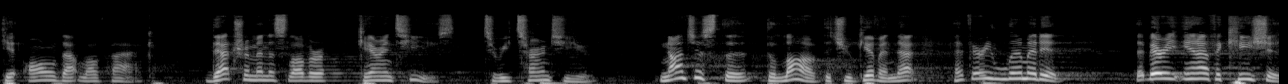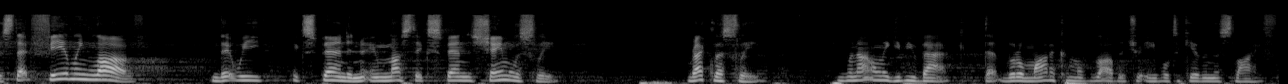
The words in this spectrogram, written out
get all of that love back. That tremendous lover guarantees to return to you not just the, the love that you've given, that, that very limited, that very inefficacious, that failing love that we expend and, and must expend shamelessly, recklessly. He will not only give you back that little modicum of love that you're able to give in this life,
